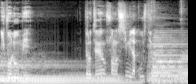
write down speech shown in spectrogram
i volumi per ottenere un suono simile acustico.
